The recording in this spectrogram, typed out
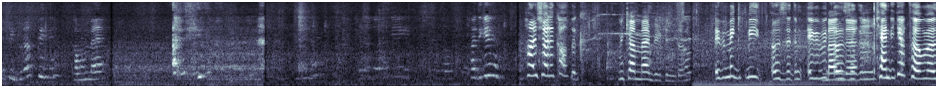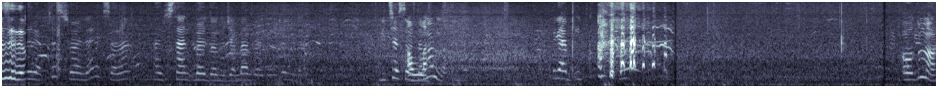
Ya bir bırak beni. Tamam be. Hadi gelin. Hadi şöyle kaldık. Mükemmel bir gündü. Evime gitmeyi özledim. Evimi Ben de. özledim. Kendi yatağımı özledim. yapacağız şöyle sonra hani sen böyle döndüreceğim ben böyle döndüreceğim de. Biteceğiz sonra Allah. tamam mı? Gel Oldu mu?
